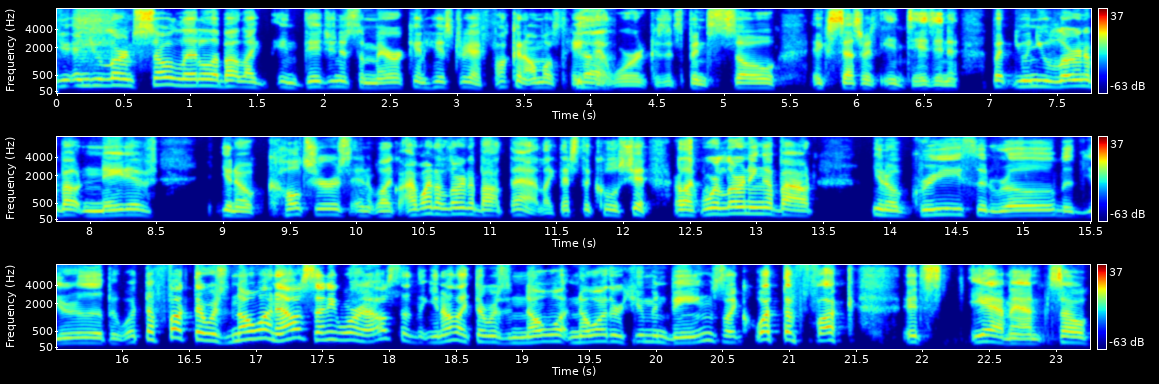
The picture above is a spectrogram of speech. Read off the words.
you, and you learn so little about like indigenous American history. I fucking almost hate Yeah. that word because it's been so accessorized, indigenous. But when you learn about native you know cultures and like i want to learn about that like that's the cool shit or like we're learning about you know greece and rome and europe and what the fuck there was no one else anywhere else that- you know like there was no one no other human beings like what the fuck it's yeah man so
